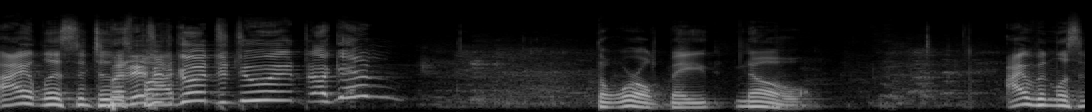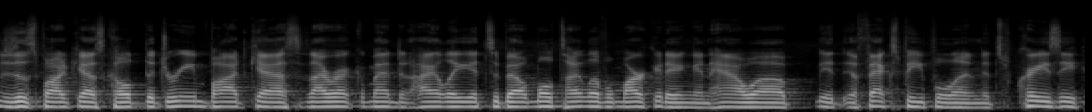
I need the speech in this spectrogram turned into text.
I listened to But this But is pod- it good to do it again? The world may know. I've been listening to this podcast called The Dream Podcast, and I recommend it highly. It's about multi-level marketing and how uh, it affects people, and it's crazy.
